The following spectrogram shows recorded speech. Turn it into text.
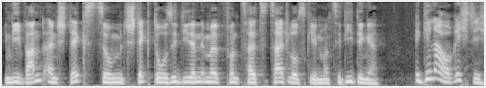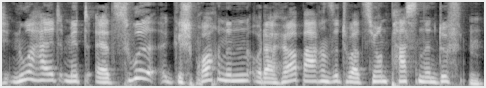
in die Wand einsteckst, so mit Steckdose, die dann immer von Zeit zu Zeit losgehen. Meinst du die Dinge? Äh, Genau, richtig. Nur halt mit äh, zur gesprochenen oder hörbaren Situation passenden Düften.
